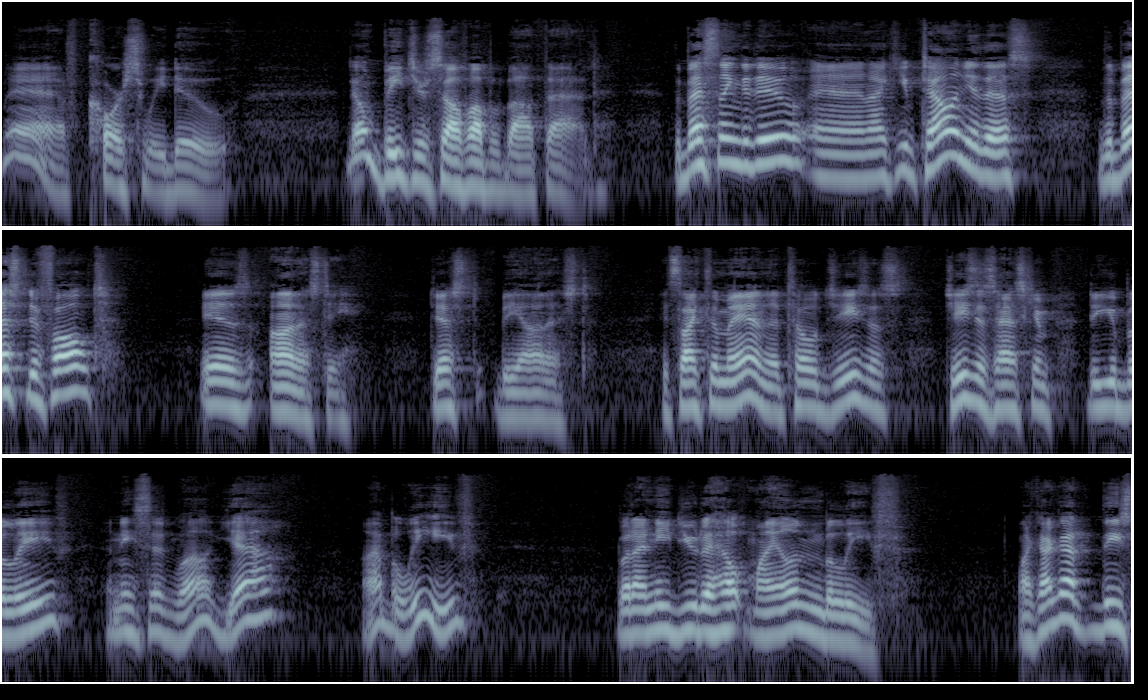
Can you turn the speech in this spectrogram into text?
Yeah, of course we do. Don't beat yourself up about that. The best thing to do, and I keep telling you this, the best default is honesty. Just be honest. It's like the man that told Jesus, Jesus asked him, Do you believe? And he said, Well, yeah, I believe, but I need you to help my unbelief. Like I got these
